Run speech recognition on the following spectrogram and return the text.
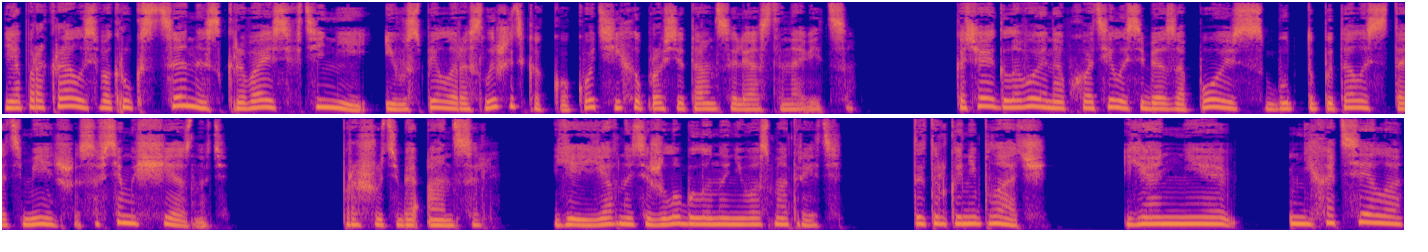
Я прокралась вокруг сцены, скрываясь в тени, и успела расслышать, как Коко тихо просит Анселя остановиться. Качая головой, она обхватила себя за пояс, будто пыталась стать меньше, совсем исчезнуть. «Прошу тебя, Ансель». Ей явно тяжело было на него смотреть. «Ты только не плачь. Я не... не хотела...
